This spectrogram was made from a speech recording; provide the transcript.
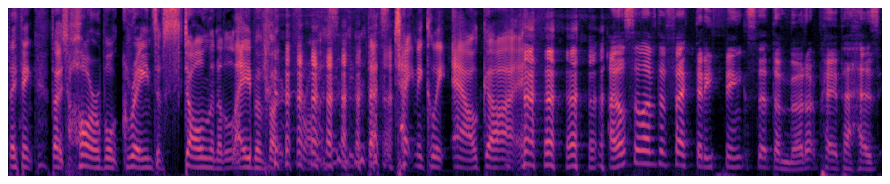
They think, those horrible Greens have stolen a Labour vote from us. That's technically our guy. I also love the fact that he thinks that the Murdoch paper has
